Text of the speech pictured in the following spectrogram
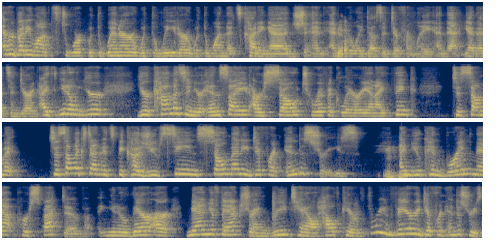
Everybody wants to work with the winner, with the leader, with the one that's cutting edge and, and yep. really does it differently. And that, yeah, that's endearing. I, you know, your, your comments and your insight are so terrific, Larry. And I think to some, to some extent, it's because you've seen so many different industries Mm-hmm. And you can bring that perspective. You know, there are manufacturing, retail, healthcare, three very different industries,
